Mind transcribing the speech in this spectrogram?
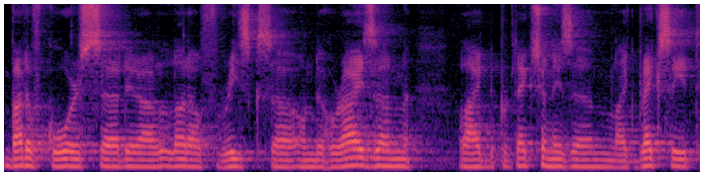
but of course, there are a lot of risks on the horizon like the protectionism, like Brexit.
